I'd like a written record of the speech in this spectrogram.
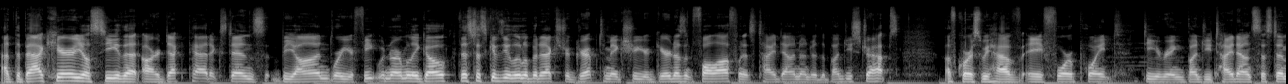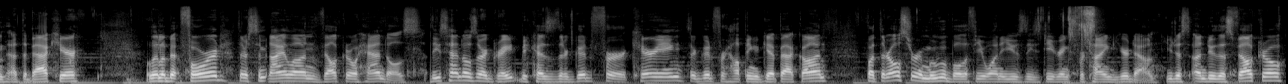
At the back here, you'll see that our deck pad extends beyond where your feet would normally go. This just gives you a little bit of extra grip to make sure your gear doesn't fall off when it's tied down under the bungee straps. Of course, we have a four point D-ring bungee tie down system at the back here. A little bit forward, there's some nylon Velcro handles. These handles are great because they're good for carrying, they're good for helping you get back on, but they're also removable if you want to use these D-rings for tying gear down. You just undo this Velcro,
